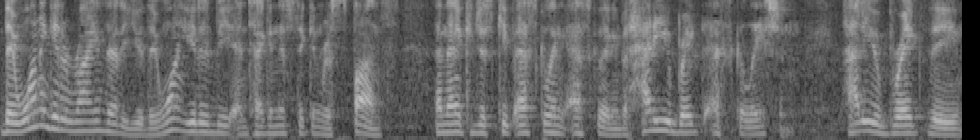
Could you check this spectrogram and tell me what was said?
They want to get a rise out of you. They want you to be antagonistic in response, and then it could just keep escalating, escalating. But how do you break the escalation? How do you break the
